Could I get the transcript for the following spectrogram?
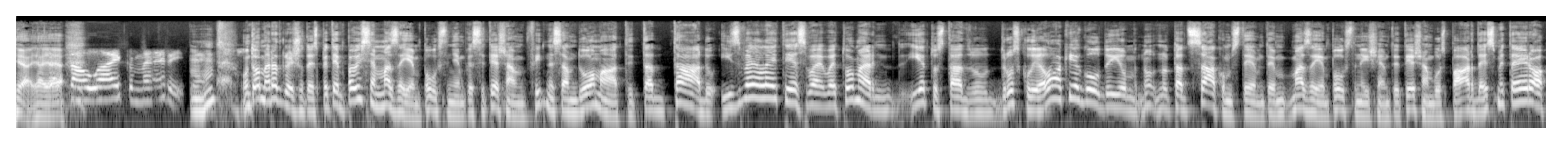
jā, jā. jā. nav laika mērīt. Mm -hmm. Un tomēr atgriežoties pie tiem pavisam mazajiem pulksteņiem, kas ir tiešām fitnesam domāti, tad tādu izvēlēties vai, vai tomēr iet uz tādu drusku lielāku ieguldījumu. Nu, nu, tāds sākums tiem, tiem mazajiem pulkstenīšiem tie tiešām būs pār desmit eiro.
